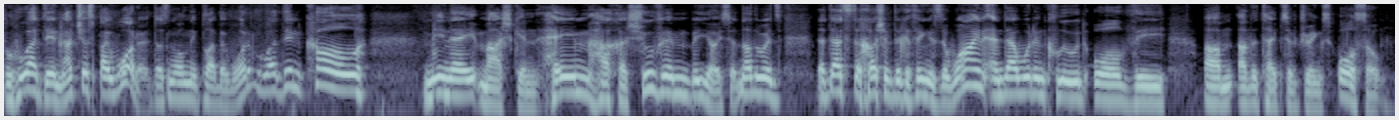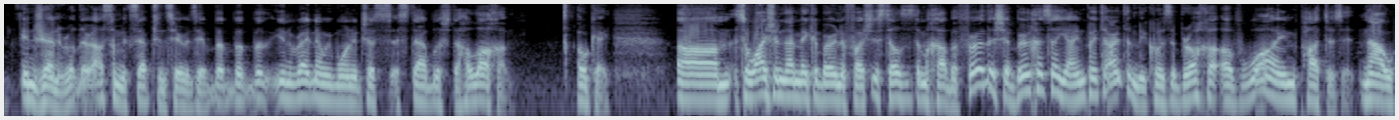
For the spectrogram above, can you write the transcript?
v'huadin, not just by water, it doesn't only apply by water, v'huadin kol mine mashkin, heim hachashuvim b'yoysa. In other words, that that's the chashiv, the thing is the wine, and that would include all the um, other types of drinks also. In general, there are some exceptions here and there, but, but, but you know, right now we want to just establish the halacha. Okay. Um, so why shouldn't I make a bar nefashis? Tells us the Mechaber further shebirchas hayayin peitartim because the bracha of wine patters it. Now,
